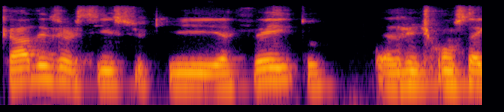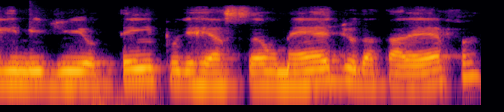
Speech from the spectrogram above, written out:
Cada exercício que é feito, a gente consegue medir o tempo de reação médio da tarefa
